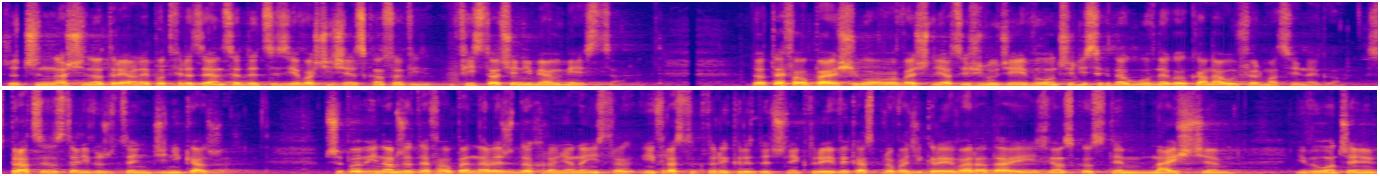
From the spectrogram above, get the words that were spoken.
że czynności notarialne potwierdzające decyzję właścicielską są w istocie nie miały miejsca. Do TVP siłowo weszli jacyś ludzie i wyłączyli sygnał głównego kanału informacyjnego. Z pracy zostali wyrzuceni dziennikarze. Przypominam, że TVP należy do chronionej infra- infrastruktury krytycznej, której wykaz prowadzi Krajowa Rada i w związku z tym najściem i wyłączeniem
